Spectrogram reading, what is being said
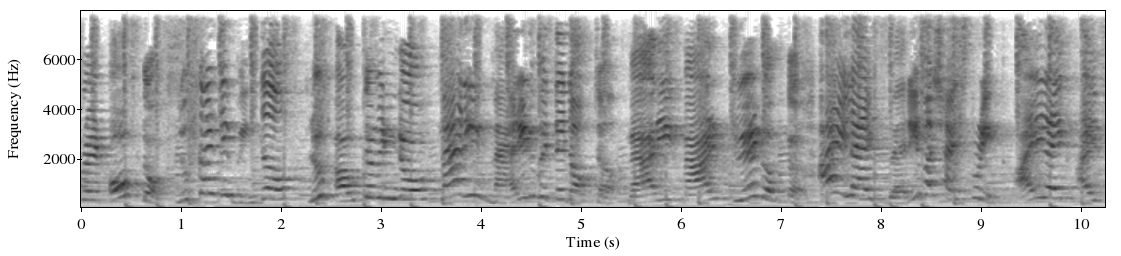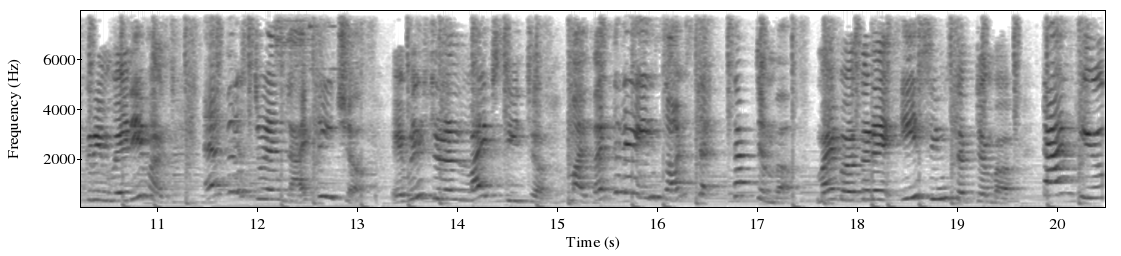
afraid of dogs. Look at the window. Look out the window. Mary married with a doctor. Mary married to a doctor. I like very much ice cream. I like ice cream very much. Every student likes teacher. Every student likes teacher. My birthday is on Se- September. My birthday is in September. Thank you.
